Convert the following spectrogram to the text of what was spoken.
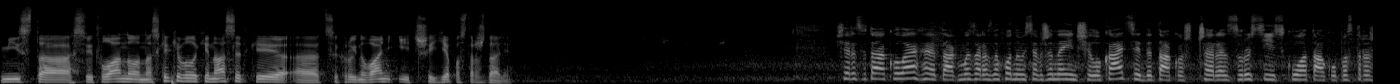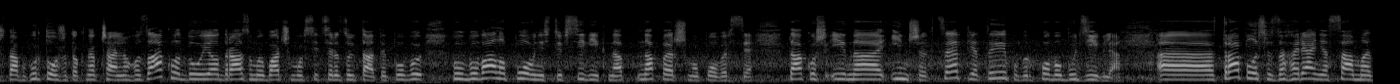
міста. Світлано, наскільки великі наслідки е, цих руйнувань і чи є постраждалі? Ще раз вітаю колеги. Так, ми зараз знаходимося вже на іншій локації, де також через російську атаку постраждав гуртожиток навчального закладу. І одразу ми бачимо всі ці результати. Пови- повністю всі вікна на першому поверсі, також і на інших. Це п'ятиповерхова будівля. Е, трапилося загоряння саме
